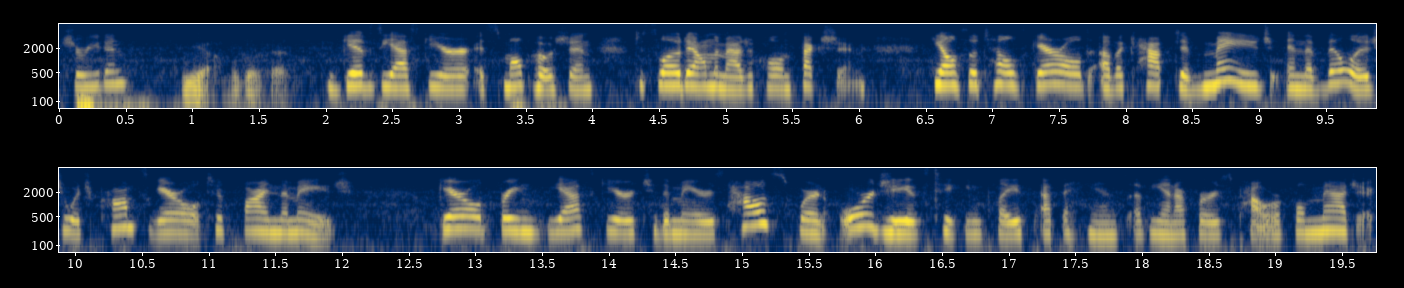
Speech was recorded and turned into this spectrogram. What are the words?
Sheridan yeah, we'll go with that. gives Jaskier a small potion to slow down the magical infection. He also tells Geralt of a captive mage in the village, which prompts Geralt to find the mage. Geralt brings Jaskier to the mayor's house, where an orgy is taking place at the hands of Yennefer's powerful magic.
